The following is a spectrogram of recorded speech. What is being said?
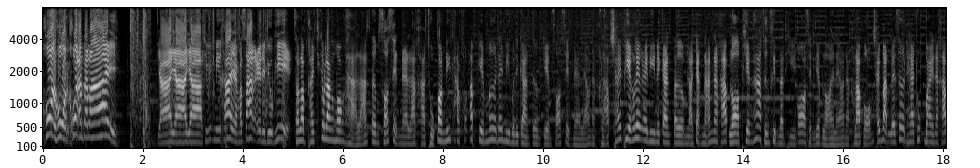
โคตรโหดโคตรอันตราย อย่าอย่าอย่าชีวิตมีค่าอย่ามาสร้าง AW พี่ สำหรับใครที่กำลังมองหาร้านเติมซอสเซตแมนราคาถูก ตอนนี้ทาง Top Up Gamer ได้มีบริการเติมเกมซอสเซตแมนแล้วนะครับ ใช้เพียงเลข ID ในการเติมหลังจากนั้นนะครับ รอเพียง 5-10 นาทีก็เสร็จเรียบร้อยแล้วนะครับผม ใช้บัตรเลเซอร์แท้ทุกใบนะครับ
